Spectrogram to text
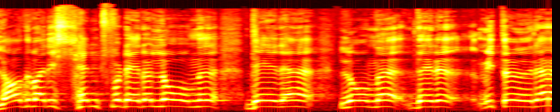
la det være kjent for dere å låne dere, låne dere mitt øre.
